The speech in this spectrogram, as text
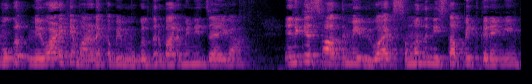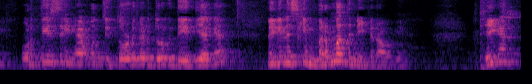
मुगल, मेवाड़ के महाराणा कभी मुगल दरबार में नहीं जाएगा। इनके साथ में विवाह संबंध नहीं स्थापित करेंगे। और तीसरी है, वो चित्तौड़गढ़ दुर्ग दे दिया गया। लेकिन इसकी मरम्मत नहीं कराओगे। ठीक है?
